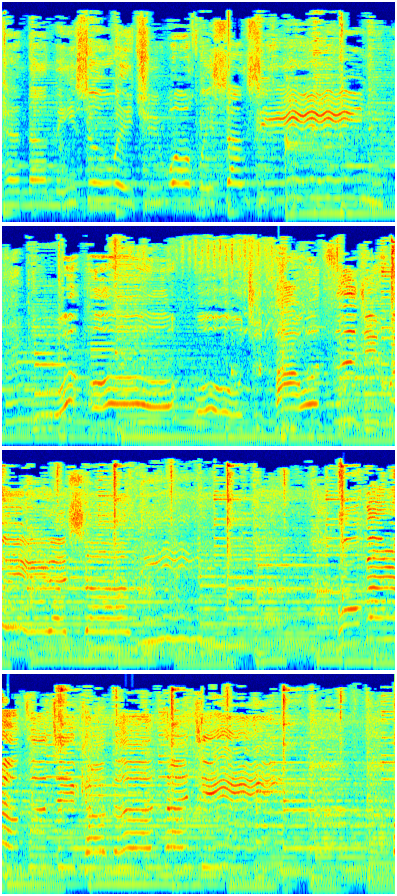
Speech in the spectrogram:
看到你受委屈，我会伤心。哦哦哦，只怕我自己会爱上你，不敢让自己靠得太近，怕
